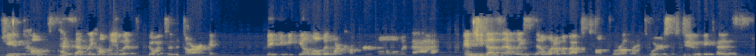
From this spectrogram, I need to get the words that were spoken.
She helped has definitely helped me with going through the dark and making me feel a little bit more comfortable with that. And she does at least know when I'm about to talk to her on my tours too, because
